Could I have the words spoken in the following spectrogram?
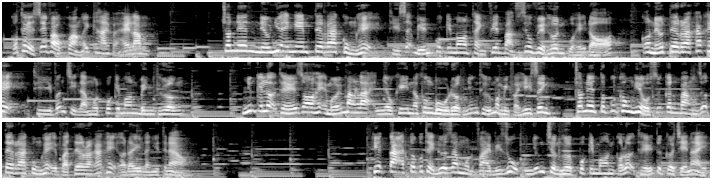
có thể sẽ vào khoảng x2,25. Cho nên nếu như anh em Terra cùng hệ thì sẽ biến Pokemon thành phiên bản siêu việt hơn của hệ đó. Còn nếu Terra khác hệ thì vẫn chỉ là một Pokemon bình thường. Những cái lợi thế do hệ mới mang lại nhiều khi nó không bù được những thứ mà mình phải hy sinh. Cho nên tôi cũng không hiểu sự cân bằng giữa Terra cùng hệ và Terra khác hệ ở đây là như thế nào. Hiện tại tôi có thể đưa ra một vài ví dụ những trường hợp Pokemon có lợi thế từ cơ chế này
